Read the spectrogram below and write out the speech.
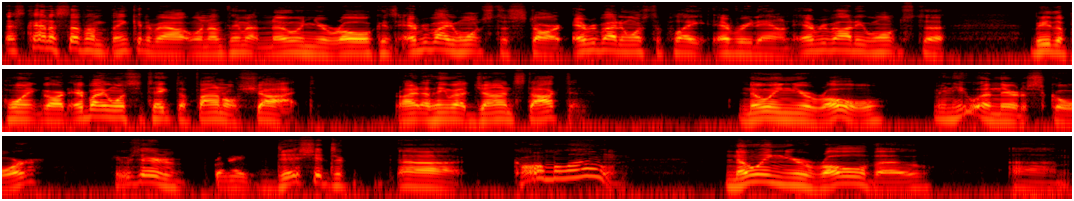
that's kind of stuff I'm thinking about when I'm thinking about knowing your role because everybody wants to start. Everybody wants to play every down. Everybody wants to be the point guard. Everybody wants to take the final shot, right? I think about John Stockton. Knowing your role, I mean, he wasn't there to score. He was there to Right. dish it to uh, Karl Malone. Knowing your role, though, um,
